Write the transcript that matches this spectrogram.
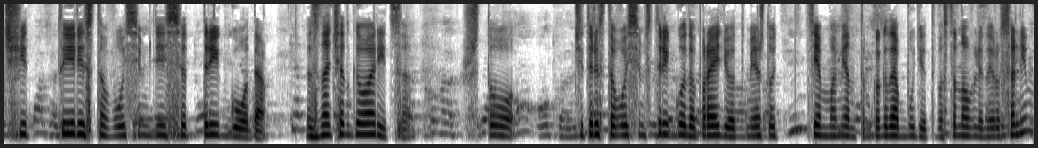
483 года. Значит, говорится, что 483 года пройдет между тем моментом, когда будет восстановлен Иерусалим,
